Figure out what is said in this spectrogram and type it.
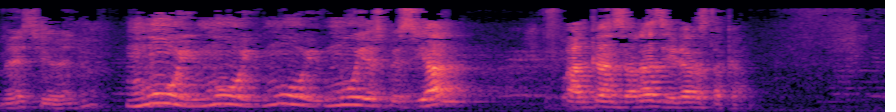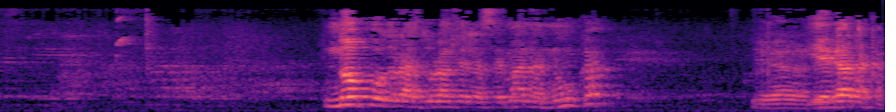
Mes y año. Muy, muy, muy, muy especial, alcanzarás llegar hasta acá. No podrás durante la semana nunca llegar acá.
